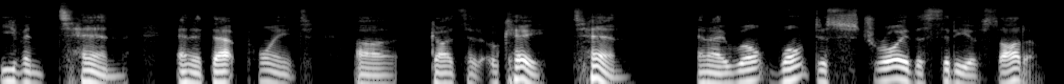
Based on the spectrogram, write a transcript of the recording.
even 10. And at that point, uh, God said, okay, 10. And I won't, won't destroy the city of Sodom.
